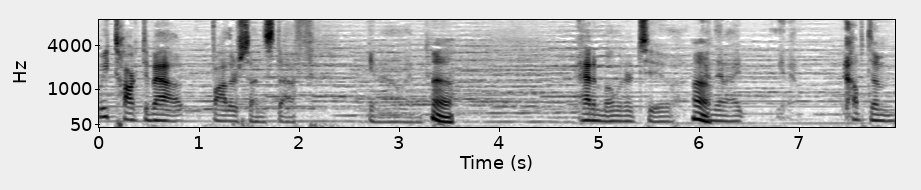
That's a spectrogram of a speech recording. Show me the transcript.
we talked about father son stuff, you know, and Huh. had a moment or two, Huh. and then I, you know, helped him,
